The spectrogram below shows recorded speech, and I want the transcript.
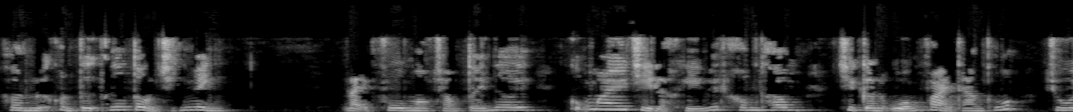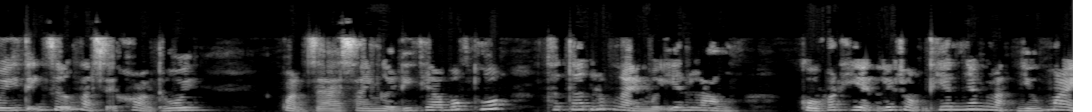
hơn nữa còn tự thương tổn chính mình. Đại phu mau chóng tới nơi, cũng may chỉ là khí huyết không thông, chỉ cần uống vài thang thuốc, chú ý tĩnh dưỡng là sẽ khỏi thôi. Quản gia sai người đi theo bốc thuốc, thất thất lúc này mới yên lòng. Cô phát hiện Lý Trọng Thiên nhân mặt nhíu mày,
